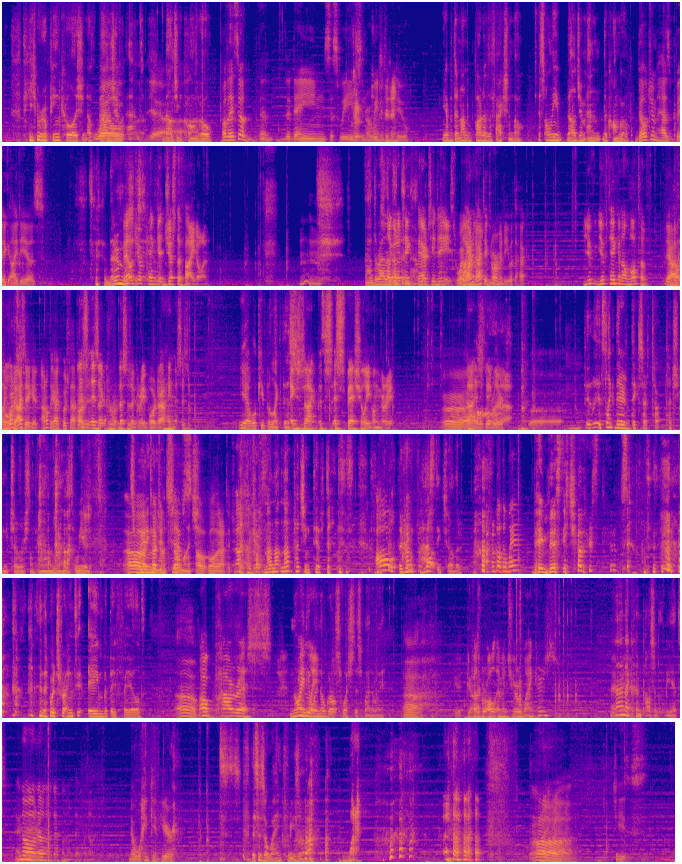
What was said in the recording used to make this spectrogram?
The European coalition of Belgium Well, and yeah. Belgian Congo. Well, they still the, the Danes, the Swedes, the Norwegians Did they they? do. Yeah, but they're not part of the faction though. It's only Belgium and the Congo. Belgium has big ideas. they're ambitious. Belgium can get justified on. Hmm. Uh, It's the rather only going to take happen. 30 days. Wait, why, did I take Normandy? What the heck? You've you've taken a lot of. Yeah, the like what did I take it? I don't think I pushed that hard. This is a gr- this is a great border. I think this is Yeah, we'll keep it like this. exact, it's especially Hungary. Uh, I That don't is look over like there. that. It- It's like their dicks are tou touching each other or something. I don't know, It's weird. It's uh, weirding me touching out so much. Oh, well, they're not touching tips, I guess. Not not not touching tips. Oh, They're going past each other. I forgot the way. they missed each other's tips. they were trying to aim, but they failed. oh, Oh, Paris. No idea why no girls watch this, by the way. Ah, good Because God. we're all immature wankers. Hey, Nah, that couldn't possibly be it. Hey, No, no, no, definitely not, definitely not. No wanking here. this is a wank-free zone. What? Ah, Jesus.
